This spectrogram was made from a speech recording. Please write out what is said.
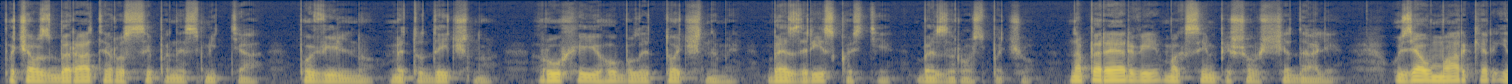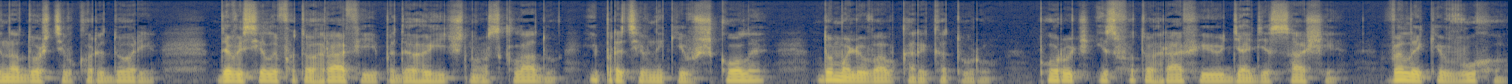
почав збирати розсипане сміття повільно, методично. Рухи його були точними, без різкості, без розпачу. На перерві Максим пішов ще далі. Узяв маркер і на дошці в коридорі, де висіли фотографії педагогічного складу і працівників школи, домалював карикатуру. Поруч із фотографією дяді Саші, велике вухо,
